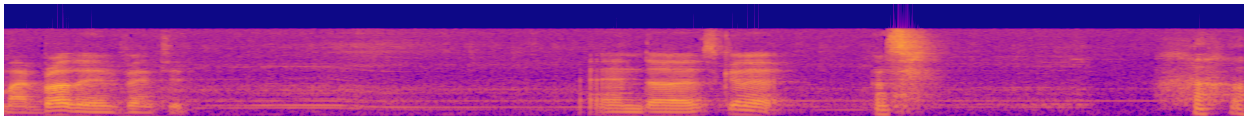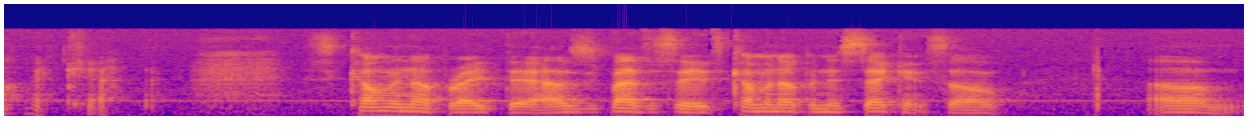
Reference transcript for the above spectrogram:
my brother invented. And uh, it's gonna... oh my god. It's coming up right there. I was about to say it's coming up in a second, so... Um,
